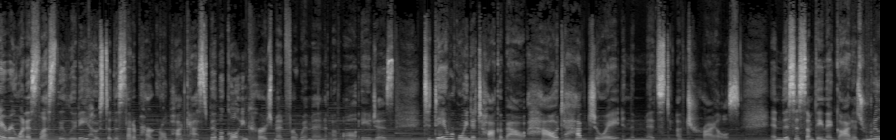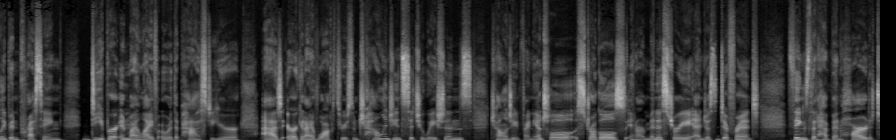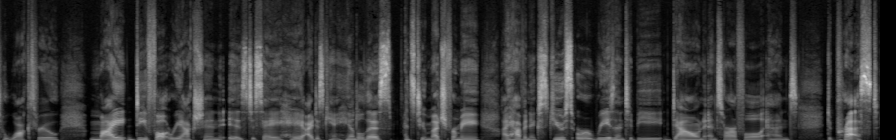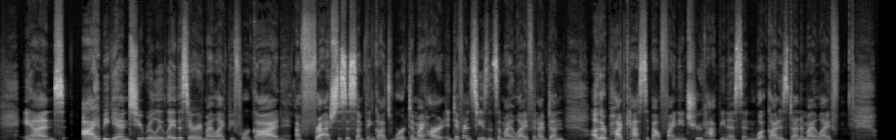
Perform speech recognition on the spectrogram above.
Hey everyone, it's Leslie Ludy, host of the Set Apart Girl podcast, Biblical Encouragement for Women of All Ages. Today we're going to talk about how to have joy in the midst of trials. And this is something that God has really been pressing deeper in my life over the past year as Eric and I have walked through some challenging situations, challenging financial struggles in our ministry, and just different things that have been hard to walk through. My default reaction is to say, hey, I just can't handle this. It's too much for me. I have an excuse or a reason to be down and sorrowful and depressed. And I began to really lay this area of my life before God afresh. This is something God's worked in my heart in different seasons of my life. And I've done other podcasts about finding true happiness and what God has done in my life.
